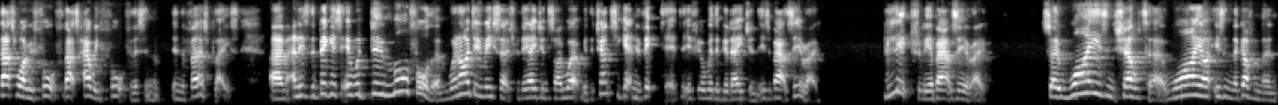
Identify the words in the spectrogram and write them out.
that's why we fought. For, that's how we fought for this in the in the first place. Um, and it's the biggest. It would do more for them. When I do research with the agents I work with, the chance of getting evicted if you're with a good agent is about zero, literally about zero. So why isn't shelter? Why isn't the government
